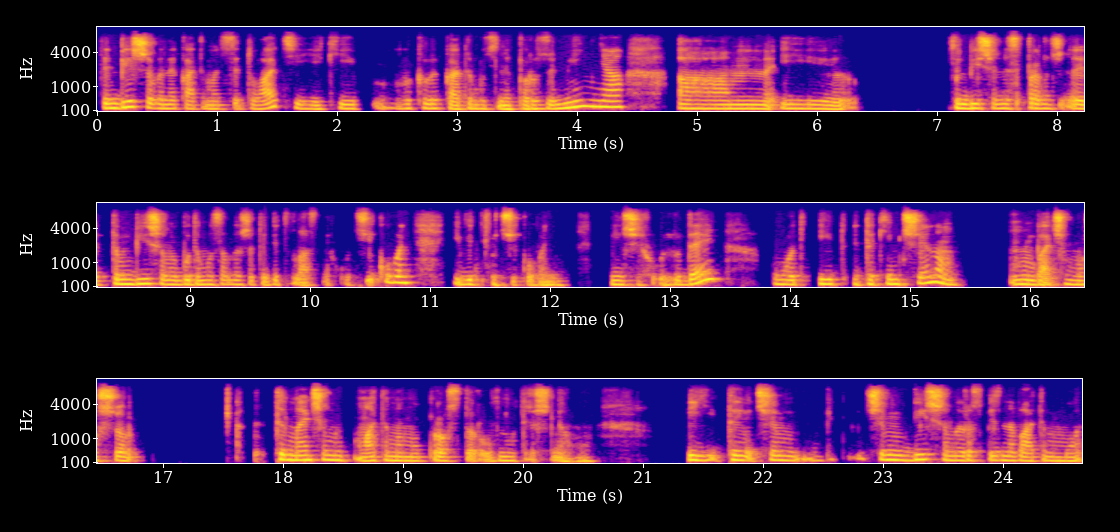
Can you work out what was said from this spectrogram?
тим більше виникатимуть ситуації, які викликатимуть непорозуміння, а, і тим більше не справдж... е, тим більше ми будемо залежати від власних очікувань і від очікувань інших людей. От і, і таким чином ми бачимо, що тим менше ми матимемо простору внутрішнього. І ти, чим, чим більше ми розпізнаватимемо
